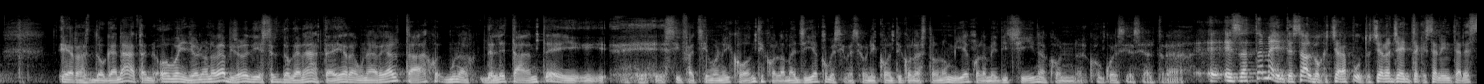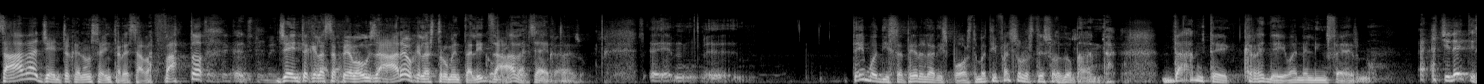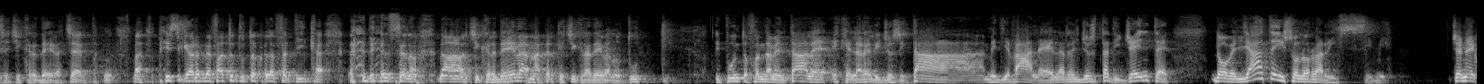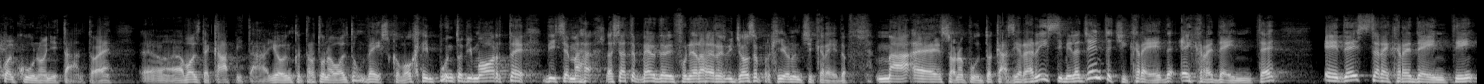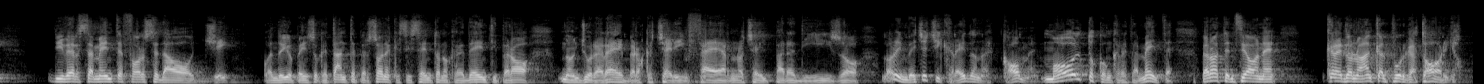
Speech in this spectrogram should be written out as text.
era sdoganata, o meglio, non aveva bisogno di essere sdoganata, era una realtà, una delle tante, e, e, si facevano i conti con la magia come si facevano i conti con l'astronomia, con la medicina, con, con qualsiasi altra. Esattamente, salvo che c'era appunto, c'era gente che se ne interessava, gente che non se ne interessava affatto, gente che, gente che la sapeva usare o che la strumentalizzava, certo. Eh, eh, temo di sapere la risposta, ma ti faccio lo stesso la domanda. Dante credeva nell'inferno. Eh, accidenti se ci credeva, certo, ma pensi che avrebbe fatto tutta quella fatica? no, no, no, ci credeva, ma perché ci credevano tutti. Il punto fondamentale è che la religiosità medievale è la religiosità di gente dove gli atei sono rarissimi. Ce n'è qualcuno ogni tanto, eh? Eh, a volte capita. Io ho incontrato una volta un vescovo che in punto di morte dice: Ma lasciate perdere il funerale religioso perché io non ci credo. Ma eh, sono appunto casi rarissimi. La gente ci crede, è credente ed essere credenti, diversamente forse da oggi, quando io penso che tante persone che si sentono credenti però non giurerebbero che c'è l'inferno, c'è il paradiso, loro invece ci credono e come? Molto concretamente. Però attenzione, credono anche al purgatorio.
